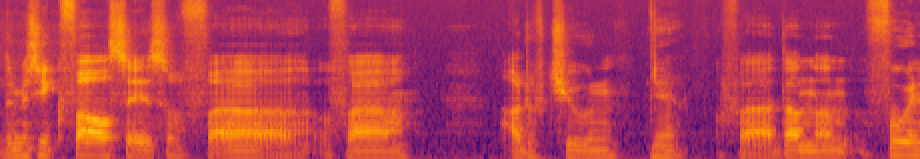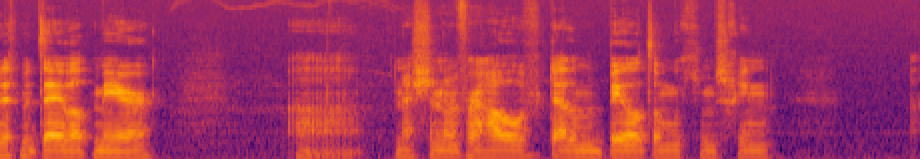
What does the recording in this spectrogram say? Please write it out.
de muziek vals is of, eh, of eh, out of tune, ja. of, dan, dan voel je het meteen wat meer. Uh, en als je een verhaal wil vertellen met beeld, dan moet je misschien. Uh,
